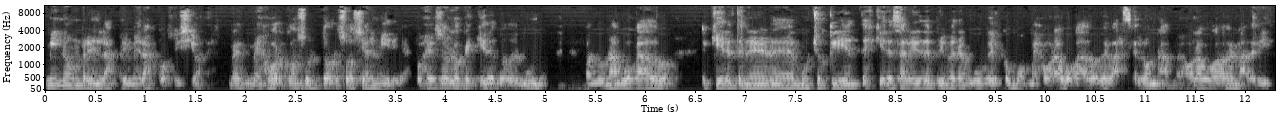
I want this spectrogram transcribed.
mi nombre en las primeras posiciones. Mejor consultor social media. Pues eso es lo que quiere todo el mundo. Cuando un abogado quiere tener eh, muchos clientes, quiere salir de primero en Google como mejor abogado de Barcelona, mejor abogado de Madrid,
